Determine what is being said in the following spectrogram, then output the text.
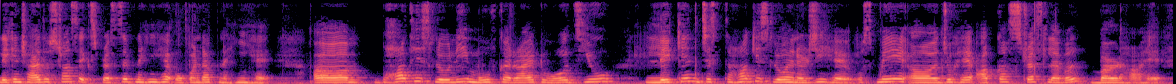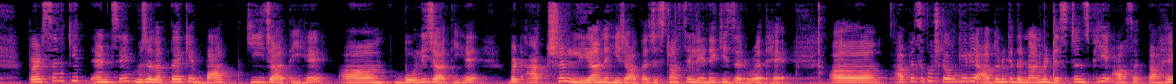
लेकिन शायद उस तरह से एक्सप्रेसिव नहीं है ओपन अप नहीं है। uh, बहुत ही स्लोली मूव कर रहा है टूवर्ड्स यू लेकिन जिस तरह की स्लो एनर्जी है उसमें uh, जो है आपका स्ट्रेस लेवल बढ़ रहा है। पर्सन की एंड से मुझे लगता है कि बात की जाती है बोली जाती है बट एक्शन लिया नहीं जाता जिस तरह से लेने की ज़रूरत है। आप में से कुछ लोगों के लिए आप दोनों के दरमियान में डिस्टेंस भी आ सकता है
